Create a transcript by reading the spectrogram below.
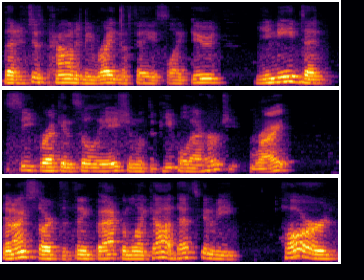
that it just pounded me right in the face. Like, dude, you need to seek reconciliation with the people that hurt you. Right. And I start to think back, I'm like, God, that's going to be hard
